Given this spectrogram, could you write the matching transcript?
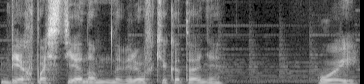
Бег по стенам на веревке катание. Ой.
